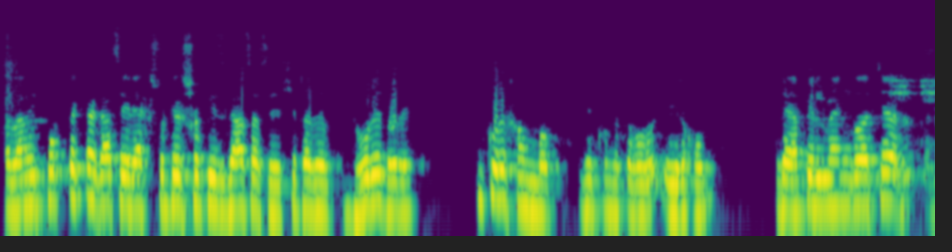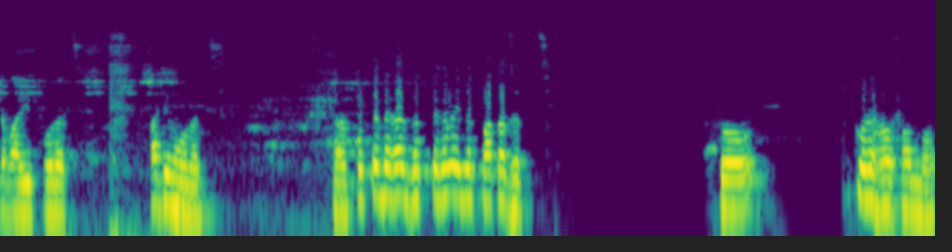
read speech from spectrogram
তাহলে আমি প্রত্যেকটা গাছের একশো, দেড়শো পিস গাছ আছে, সেটা ধরে ধরে কি করে সম্ভব? দেখুন এত বড় এইরকম। এটা অ্যাপেল ম্যাঙ্গো আছে আর একটা বাড়ি ফোর আছে কাটিমন আছে। আর প্রত্যেকটা গাছ ধরতে গেলে এই যে পাতা ঝরছে। তো কি করে হওয়া সম্ভব?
